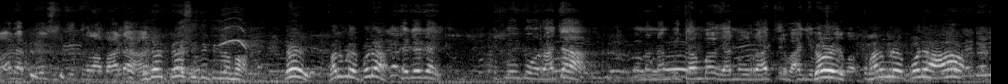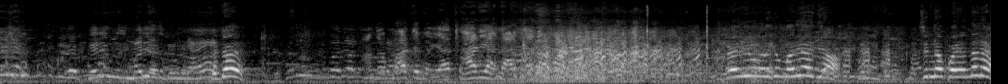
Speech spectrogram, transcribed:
வாடா பேசி தீர்த்துக்கலாம் வாடா. டேய் பேசி திட்டுக்கலாமா டேய் மறுபடியும் போடா. ஒரு ராஜா. உன்னை இரநூறு ராத்திரி வாங்கி. மறுபடியும் போடா. பெரியவங்களுக்கு மரியாதை டேய் அங்க தாடி அந்த மரியாதையா? சின்ன பையன் தானே?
